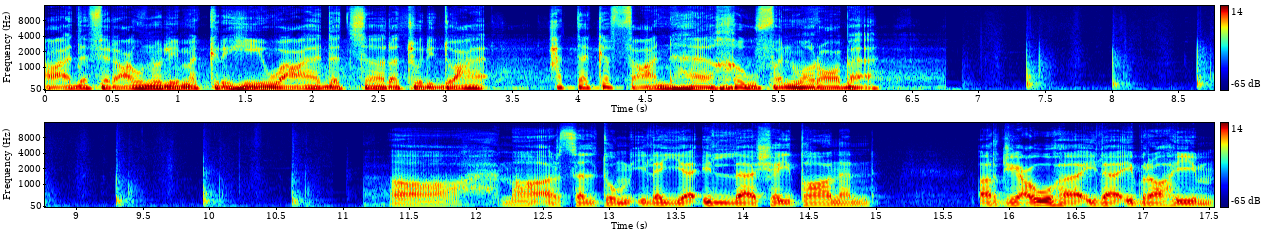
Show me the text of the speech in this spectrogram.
عاد فرعون لمكره وعادت سارة للدعاء حتى كف عنها خوفا ورعبا. آه ما أرسلتم إلي إلا شيطانا. أرجعوها إلى إبراهيم.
